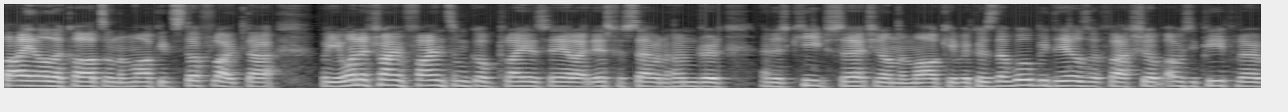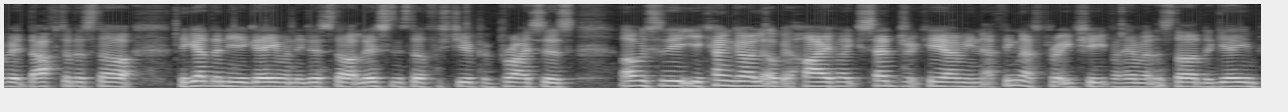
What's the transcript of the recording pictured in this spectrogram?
buying other cards on the market, stuff like that. But you want to try and find some good players here like this for 700 and just keep searching on the market because there will be deals that flash up. Obviously, people are a bit daft at the start. They get the new game and they just start listing stuff for stupid prices. Obviously, you can go a little bit high, like Cedric here. I mean, I think that's pretty cheap for him at the start of the game.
